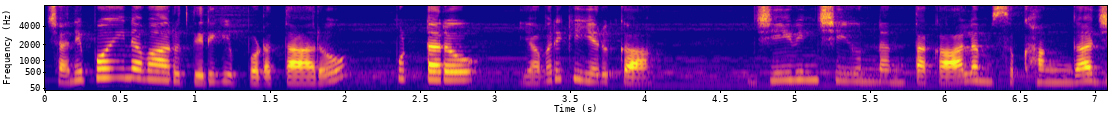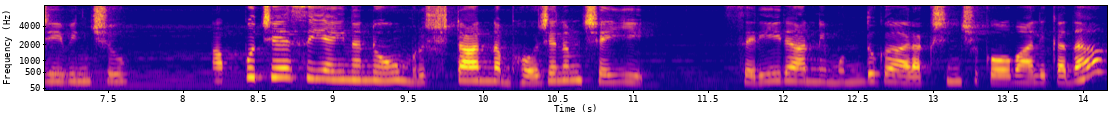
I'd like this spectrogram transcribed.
చనిపోయిన వారు తిరిగి పుడతారో పుట్టరో ఎవరికి ఎరుక? జీవించి ఉన్నంతకాలం సుఖంగా జీవించు. అప్పు చేసి అయినను మృష్టాన్న భోజనం చెయ్యి. శరీరాన్ని ముందుగా రక్షించుకోవాలి కదా?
